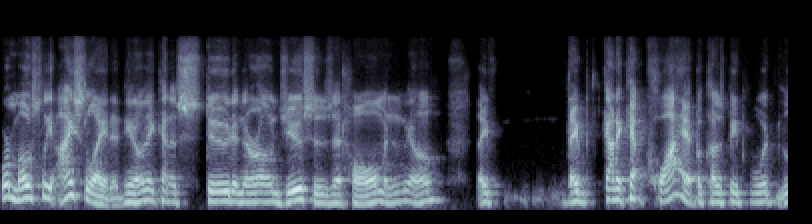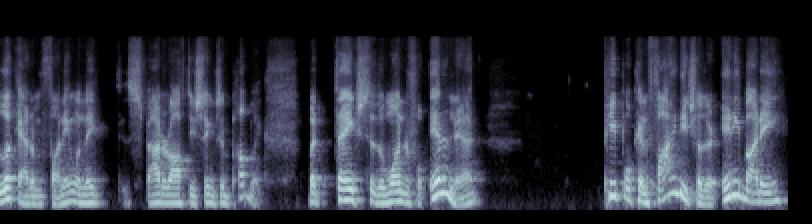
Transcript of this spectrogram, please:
were mostly isolated. You know, they kind of stewed in their own juices at home and, you know, they they kind of kept quiet because people would look at them funny when they spouted off these things in public. But thanks to the wonderful internet, people can find each other. Anybody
